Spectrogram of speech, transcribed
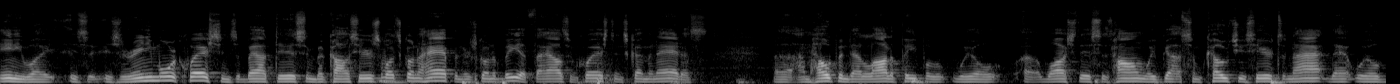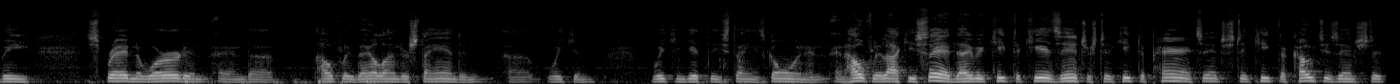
anyway, is, is there any more questions about this? And because here's what's gonna happen, there's gonna be a thousand questions coming at us. Uh, I'm hoping that a lot of people will, uh, watch this at home. We've got some coaches here tonight that will be spreading the word and, and, uh, hopefully they'll understand and, uh, we can, we can get these things going and, and hopefully, like you said, David, keep the kids interested, keep the parents interested, keep the coaches interested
